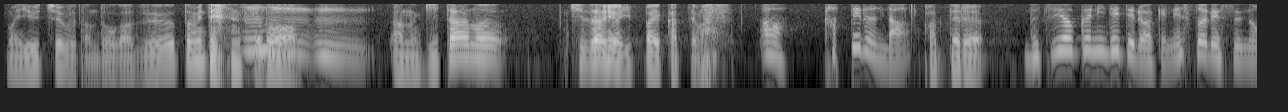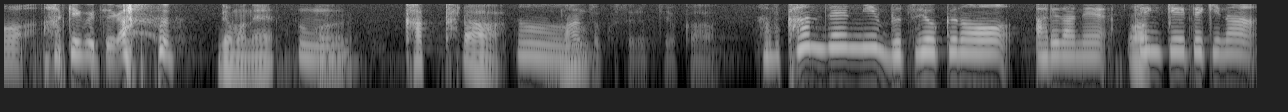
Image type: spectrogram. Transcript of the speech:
まあ、YouTube の動画をずーっと見てるんですけど、うんうんうん。あのギターの機材をいっぱい買ってます。あ買ってるんだ。買ってる。物欲に出てるわけねストレスのはけ口が、でもね、うん。買ったらうん、満足するっていうか、う完全に物欲のあれだね。あ。典型的な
